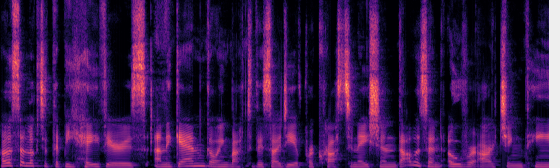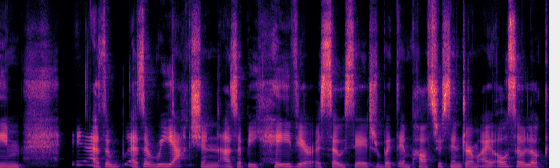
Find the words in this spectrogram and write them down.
I also looked at the behaviors. And again, going back to this idea of procrastination, that was an overarching theme as a, as a reaction, as a behavior associated with imposter syndrome. I also look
